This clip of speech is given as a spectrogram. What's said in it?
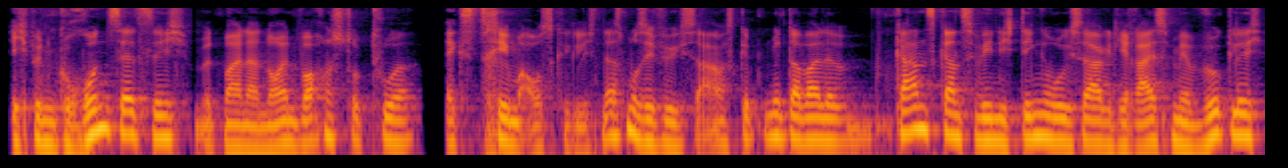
ich bin grundsätzlich mit meiner neuen Wochenstruktur extrem ausgeglichen. Das muss ich wirklich sagen. Es gibt mittlerweile ganz, ganz wenig Dinge, wo ich sage, die reißen mir wirklich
